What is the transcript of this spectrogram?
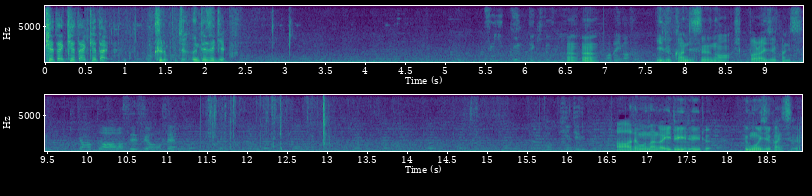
携帯携帯携帯車運転席。次グンってきた時。に、うんうん。まだいます。いる感じするな。引っ張られてる感じする来たあとは合わせですよ合わせあ引いてるあーでもなんかいるいるいる。動いてる感じする。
